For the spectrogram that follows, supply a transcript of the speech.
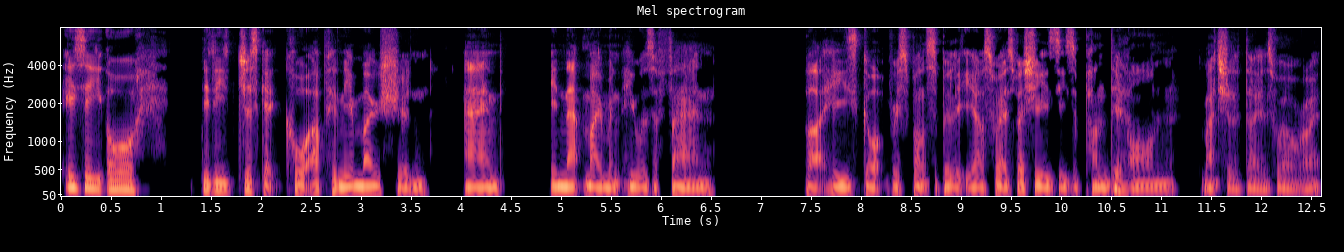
is he, or did he just get caught up in the emotion and in that moment he was a fan, but he's got responsibility elsewhere, especially as he's a pundit Yeah. on Match of the Day as well, right?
